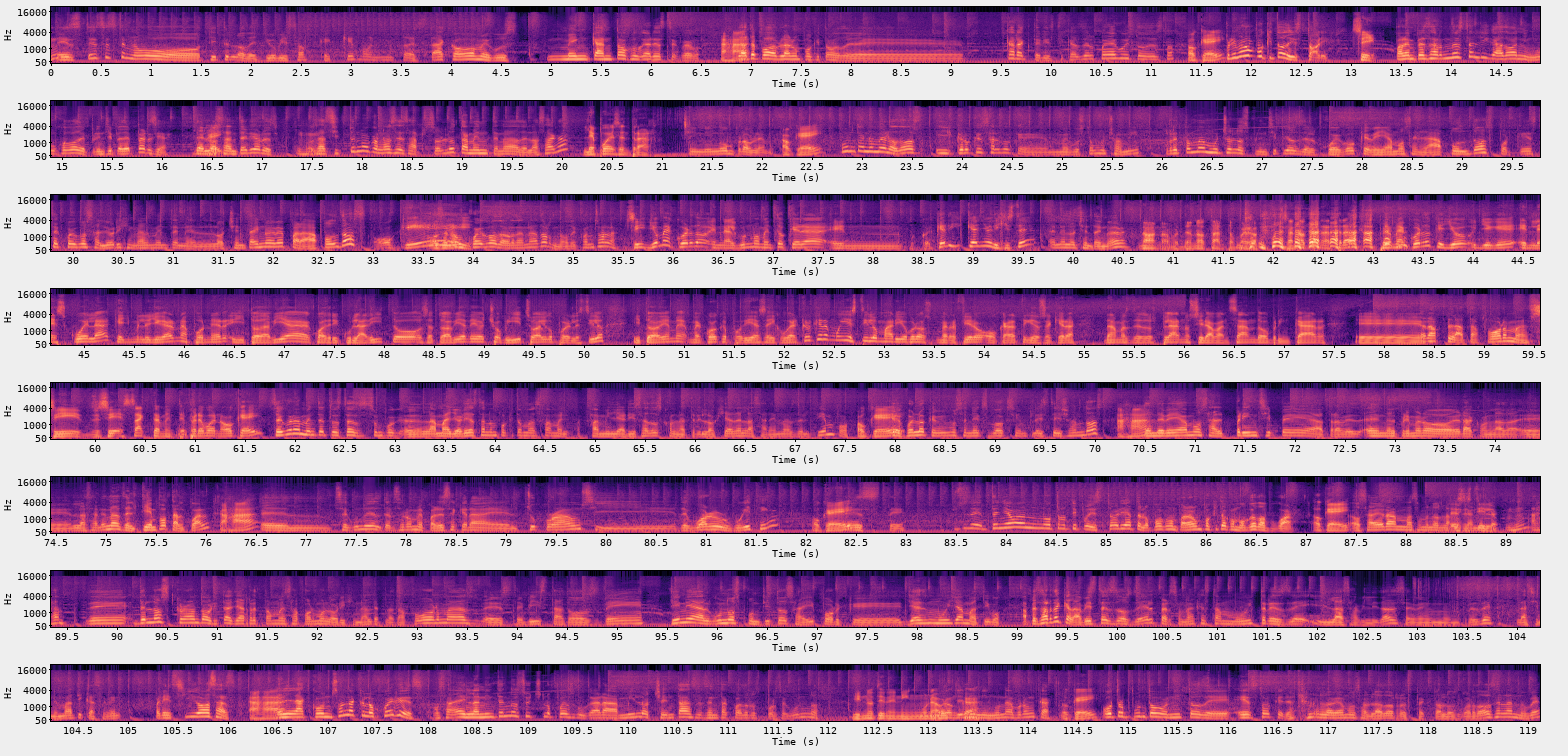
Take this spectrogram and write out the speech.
Este es este nuevo título de Ubisoft que qué bonito está, cómo me gustó. Me encantó jugar este juego. Ajá. Ya te puedo hablar un poquito de características del juego y todo esto. Ok. Primero un poquito de historia. Sí. Para empezar, no está ligado a ningún juego de Príncipe de Persia, de los anteriores. O sea, si tú no conoces absolutamente nada de la saga, Le puedes entrar. Sin ningún problema. Ok. Punto número dos, y creo que es algo que me gustó mucho a mí, retoma mucho los principios del juego que veíamos en la Apple II, porque este juego salió originalmente en el 89 para Apple II. Ok. O sea, era un juego de ordenador, no de consola. Sí, yo me acuerdo en algún momento que era en... ¿Qué, año dijiste? En el 89. No, no, no, no tanto, pero, o sea, no tan atrás. Pero me acuerdo que yo llegué en la escuela, que me lo llegaron a poner y todavía cuadriculadito, o sea, todavía de 8 bits o algo por el estilo, y todavía me, me acuerdo que podías ahí jugar. Creo que era muy estilo Mario Bros, me refiero, o Karate o sea, que era nada más de dos planos, ir avanzando, brincar. Eh, Era plataformas. Sí, sí, exactamente. Pero bueno, ok. Seguramente tú estás un poco, eh, la mayoría están un poquito más fami- familiarizados con la trilogía de las arenas del tiempo. Ok. Que fue lo que vimos en Xbox y en PlayStation 2. Ajá. Donde veíamos al príncipe a través. En el primero era con la, eh, las arenas del tiempo, tal cual. Ajá. El segundo y el tercero me parece que era el Two Crowns y The Water Within. Ok. Este. Pues, eh, tenían otro tipo de historia, te lo puedo comparar un poquito como God of War. Ok. O sea, era más o menos la De ese mecánica. estilo. Ujú. Ajá. De, The Lost Crown ahorita ya retoma esa fórmula original de plataformas, este, vista 2D. Tiene algunos puntitos ahí porque ya es muy llamativo. A pesar de que la vista es 2D, el personaje está muy 3D y las habilidades se ven en 3D. Las cinemáticas se ven preciosas. Ajá. En la consola que lo juegues. O sea, en la Nintendo Switch lo puedes jugar a 1080 a 60 cuadros por segundo. Y no tiene ninguna no bronca. Tiene ninguna bronca. Ok. Otro punto bonito de esto, que ya también lo habíamos hablado respecto a los guardados en la nube,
